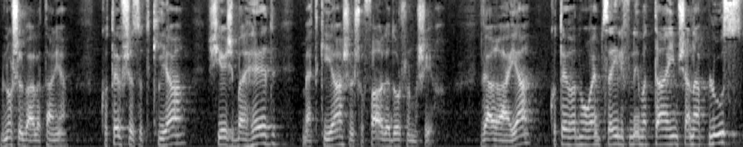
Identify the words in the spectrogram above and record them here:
בנו של בעל התניא, כותב שזו תקיעה שיש בה הד מהתקיעה של שופר הגדול של משיח. והראיה, כותב אדמו"ר האמצעי לפני 200 שנה פלוס,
